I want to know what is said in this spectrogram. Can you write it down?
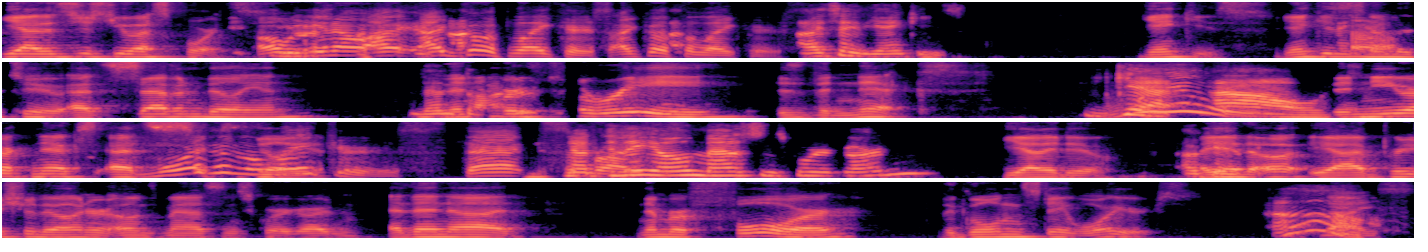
Yeah, it's just U.S. sports. Oh, US you know, I I'd go with Lakers. I'd go with the Lakers. I'd say the Yankees. Yankees. Yankees is Oh. number two at seven billion. Then, then number three is the Knicks. Get Really? out. The New York Knicks at More six than the billion. Lakers. That Now, do they own Madison Square Garden? Yeah, they do. Okay. Yeah, the, uh, yeah, I'm pretty sure the owner owns Madison Square Garden. And then uh, number four, the Golden State Warriors oh, Nice.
